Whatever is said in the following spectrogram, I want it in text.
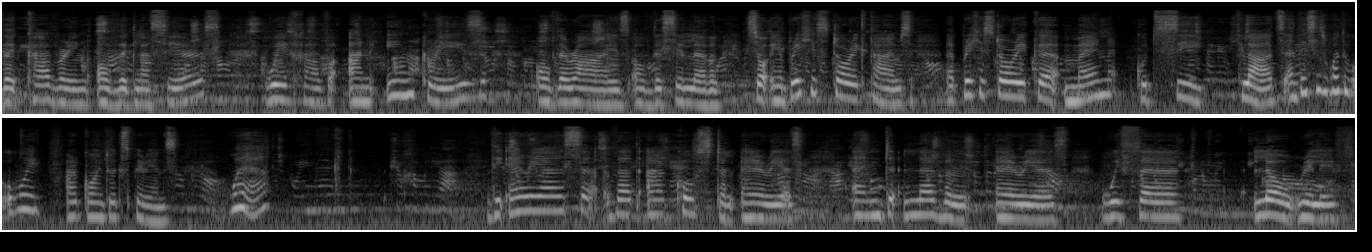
the covering of the glaciers. We have an increase of the rise of the sea level. So in prehistoric times, uh, prehistoric uh, men could see floods, and this is what we are going to experience. Where the areas that are coastal areas and level areas with uh, low relief.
